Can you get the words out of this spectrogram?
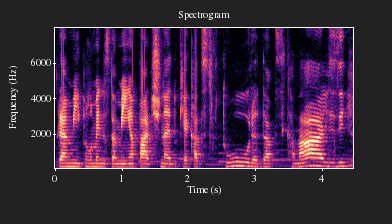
para mim, pelo menos da minha parte, né, do que é cada estrutura da psicanálise.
